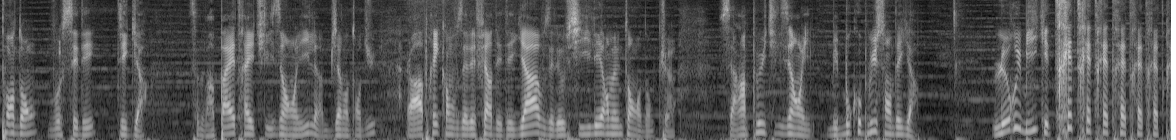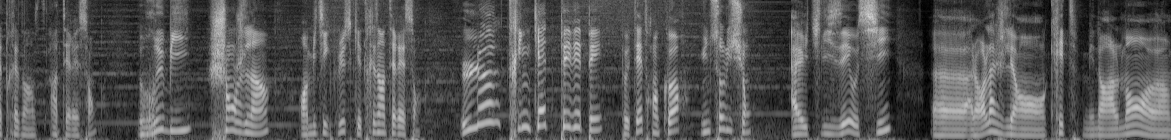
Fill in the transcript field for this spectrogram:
pendant vos CD dégâts. Ça ne va pas être à utiliser en heal, bien entendu. Alors après, quand vous allez faire des dégâts, vous allez aussi healer en même temps. Donc, euh, c'est un peu utilisé en heal, mais beaucoup plus en dégâts. Le rubis qui est très très très très très très très très intéressant. Rubis, changelin en mythique plus qui est très intéressant. Le trinket PVP peut être encore une solution à utiliser aussi. Euh, alors là je l'ai en crit mais normalement euh,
